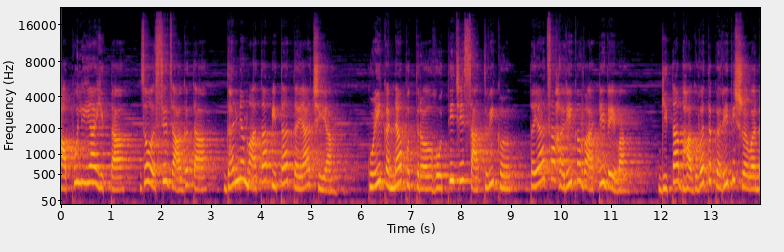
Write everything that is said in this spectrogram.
आपुलिया हिता जो असे जागता धन्य माता पिता तयाचिया. कुळी कन्यापुत्र होतीची सात्विक तयाचा हरिक वाटी देवा. गीता भागवत करीती श्रवण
